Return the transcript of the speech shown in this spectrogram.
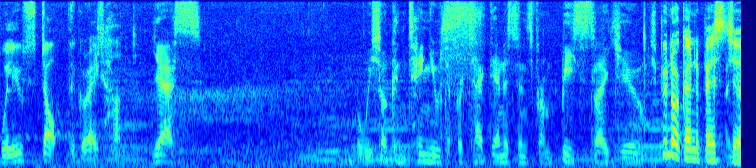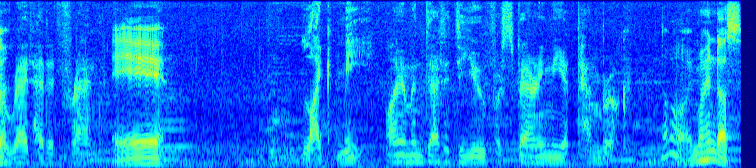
Will you stop the great hunt? Yes. But we shall continue to protect innocents from beasts like you Ich bin doch keine and your Bestie. red-headed friend. Ey. Like me? I am indebted to you for sparing me at Pembroke. Oh, immerhin das.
